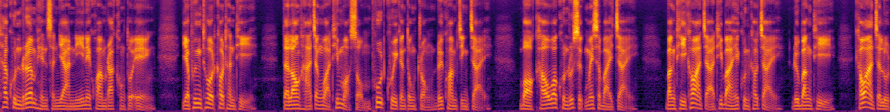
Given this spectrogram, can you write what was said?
ถ้าคุณเริ่มเห็นสัญญาณนี้ในความรักของตัวเอง อย่าเพิ่งโทษเขาทันที แต่ลองหาจังหวะที่เหมาะสมพูดคุยกันตรงๆ ด้วยความจริงใจ บอกเขาว่าคุณรู้สึกไม่สบายใจ บางทีเขาอาจจะอธิบายให้คุณเข้าใจ หรือบางทีเขาอาจจะหลุด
